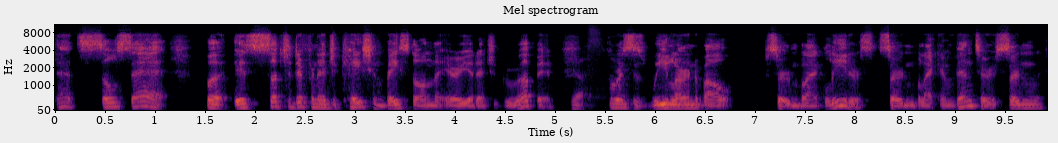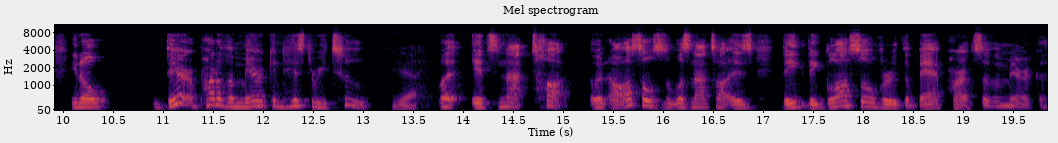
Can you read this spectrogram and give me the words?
that's so sad. But it's such a different education based on the area that you grew up in. Yes. For instance, we learned about certain black leaders, certain black inventors, certain, you know, they're a part of American history too. Yeah. But it's not taught. Also what's not taught is they they gloss over the bad parts of America.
